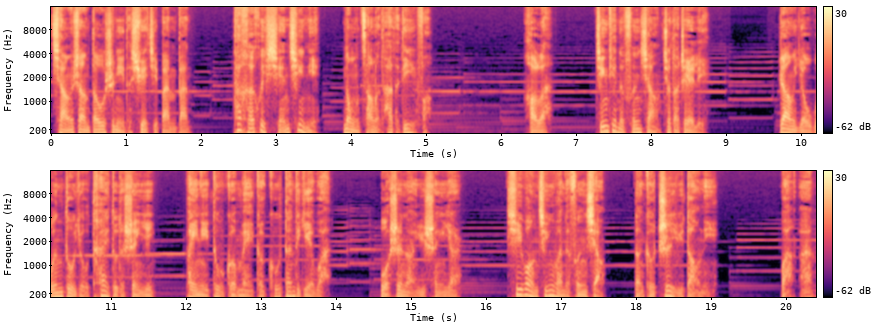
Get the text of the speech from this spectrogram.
墙上都是你的血迹斑斑，他还会嫌弃你弄脏了他的地方。好了，今天的分享就到这里，让有温度、有态度的声音。陪你度过每个孤单的夜晚，我是暖玉声音儿，希望今晚的分享能够治愈到你，晚安。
